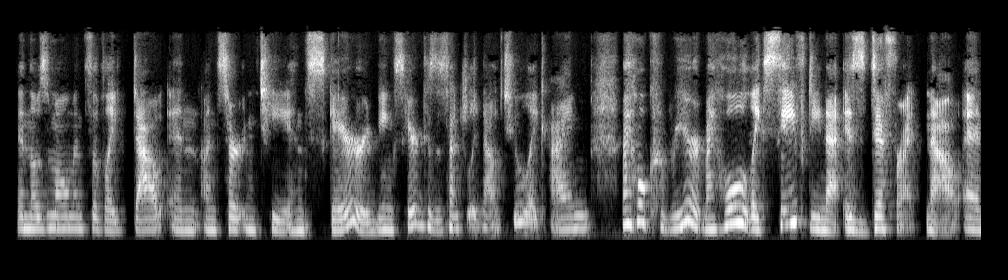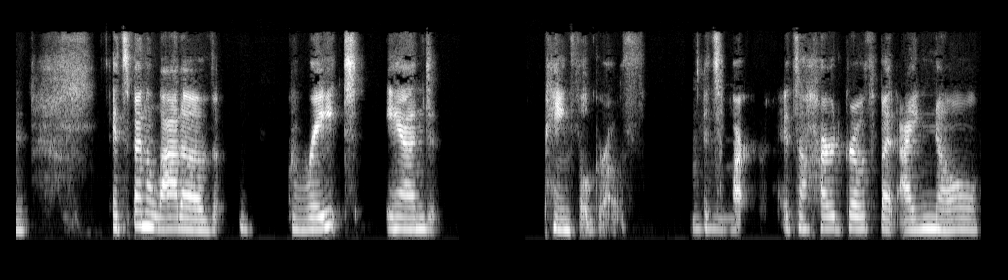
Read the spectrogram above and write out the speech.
in those moments of like doubt and uncertainty and scared being scared because essentially now too like i'm my whole career my whole like safety net is different now. And it's been a lot of great and painful growth. Mm-hmm. it's hard. It's a hard growth but i know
